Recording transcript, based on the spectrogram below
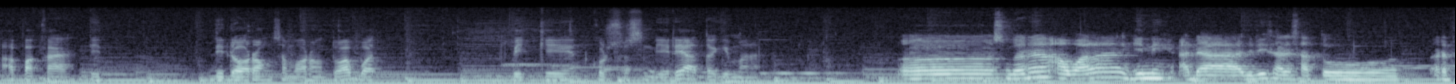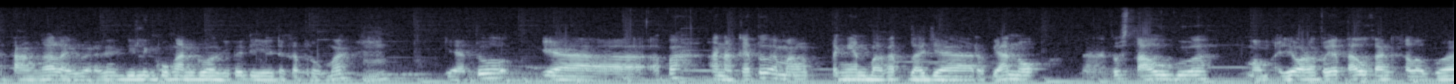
Apakah di, didorong sama orang tua buat bikin kursus sendiri atau gimana? Uh, sebenarnya awalnya gini ada jadi ada satu ada tetangga lah ibaratnya di lingkungan gue gitu di dekat rumah. Hmm? ya tuh ya apa anaknya tuh emang pengen banget belajar piano. Nah, terus tahu gue, jadi orang tuanya tahu kan kalau gue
